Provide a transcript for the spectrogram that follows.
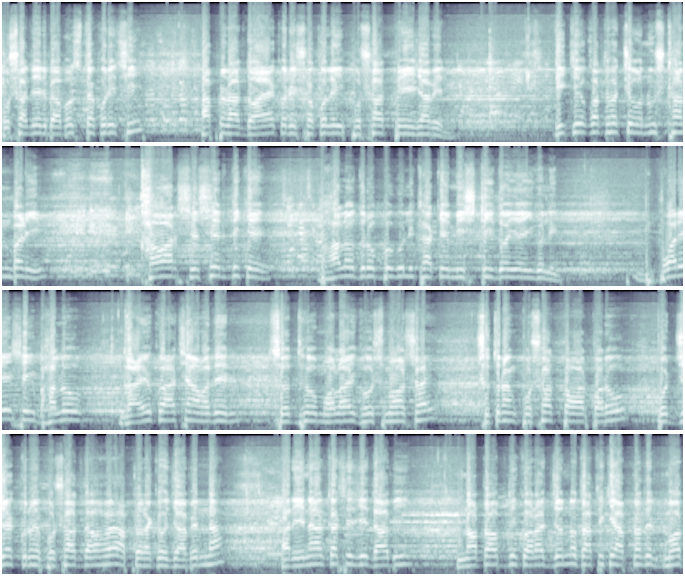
প্রসাদের ব্যবস্থা করেছি। আপনারা দয়া করে সকলেই প্রসাদ পেয়ে যাবেন। দ্বিতীয় কথা হচ্ছে অনুষ্ঠান বাড়ি খাওয়ার শেষের দিকে ভালো দ্রব্যগুলি থাকে, মিষ্টি, দই, এইগুলি। পরে সেই ভালো গায়ক আছে আমাদের শ্রদ্ধেয় মলয় ঘোষ মহাশয়। সুতরাং প্রসাদ পাওয়ার পরেও পর্যায়ক্রমে প্রসাদ দেওয়া হয়, আপনারা কেউ যাবেন না। আর এনার কাছে যে দাবি নটা অবধি করার জন্য তা থেকে আপনাদের মত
